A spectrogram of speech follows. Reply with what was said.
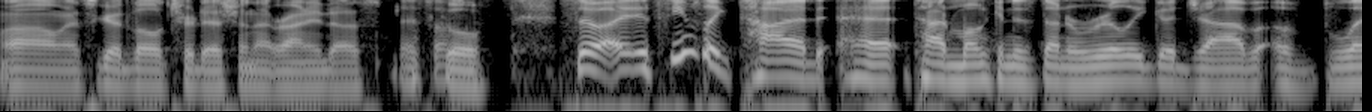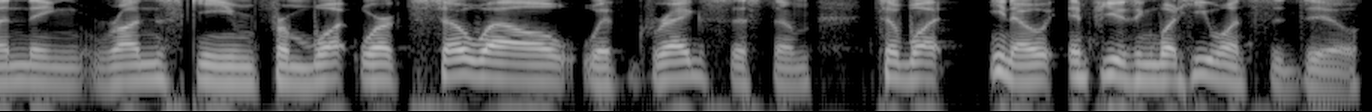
Um, it's a good little tradition that Ronnie does. That's cool. So uh, it seems like Todd ha- Todd Monken has done a really good job of blending run scheme from what worked so well with Greg's system to what you know infusing what he wants to do.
